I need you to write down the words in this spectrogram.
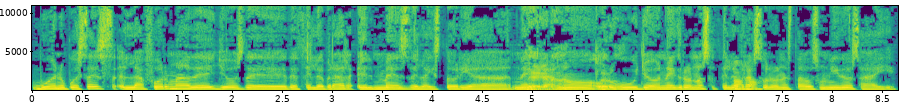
Bueno, pues es la forma de ellos de, de celebrar el mes de la historia negra, Negra, ¿no? claro. Orgullo negro no se celebra Ajá. solo en Estados Unidos, hay,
